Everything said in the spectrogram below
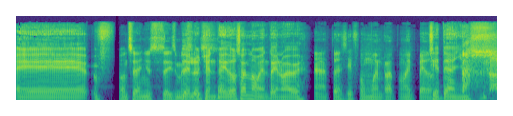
Eh, 11 años y 6 meses. del 82 al 99. Ah, entonces sí fue un buen rato, no hay pedo. Siete años.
